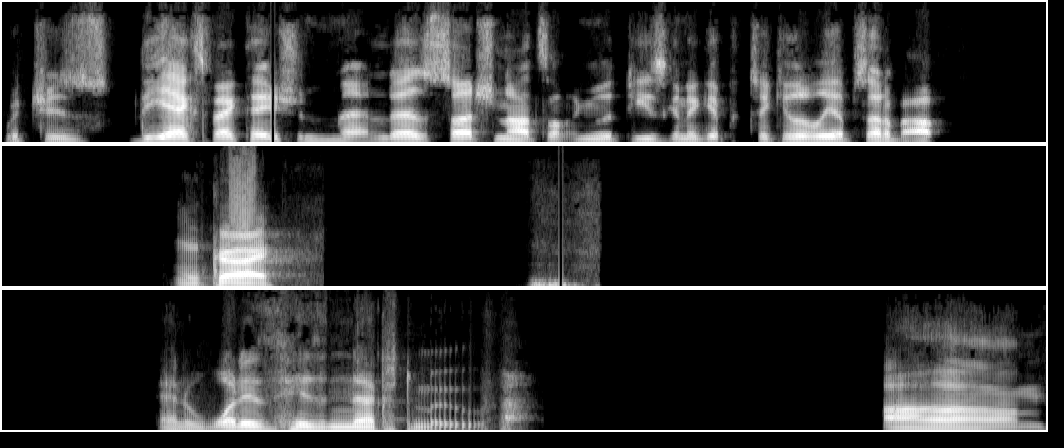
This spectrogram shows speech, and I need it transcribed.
which is the expectation, and as such, not something that he's going to get particularly upset about. Okay. And what is his next move? Um.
